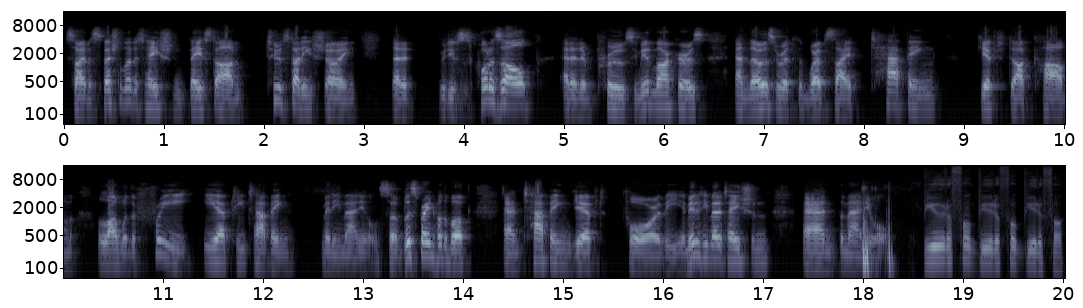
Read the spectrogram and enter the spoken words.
So I have a special meditation based on two studies showing that it reduces cortisol and it improves immune markers. And those are at the website tappinggift.com, along with the free EFT tapping mini manual. So Bliss Brain for the book and Tapping Gift for the immunity meditation and the manual. Beautiful, beautiful, beautiful.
